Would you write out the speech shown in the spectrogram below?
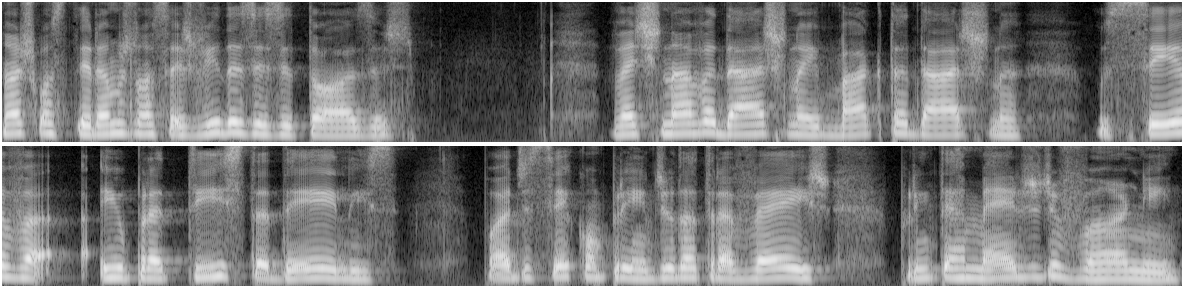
Nós consideramos nossas vidas exitosas. Vaishnava Darshana e Bhakta Darshana o seva e o pratista deles pode ser compreendido através, por intermédio de Vani,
